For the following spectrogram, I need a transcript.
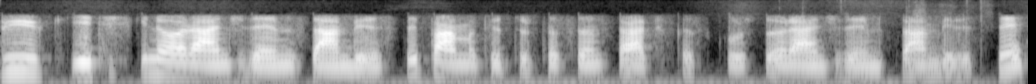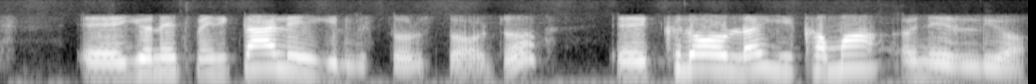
büyük yetişkin öğrencilerimizden birisi, permakültür tasarım sertifikası kursu öğrencilerimizden birisi e, yönetmeliklerle ilgili bir soru sordu. E, klorla yıkama öneriliyor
